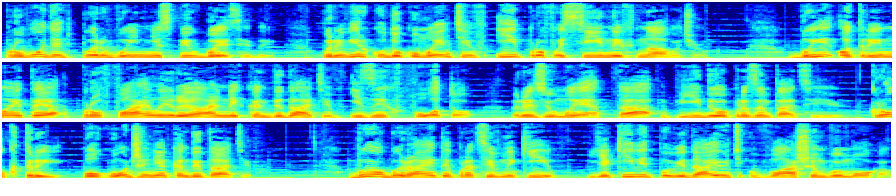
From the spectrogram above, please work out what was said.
проводять первинні співбесіди, перевірку документів і професійних навичок. Ви отримаєте профайли реальних кандидатів із їх фото, резюме та відеопрезентацією. Крок 3. Погодження кандидатів. Ви обираєте працівників, які відповідають вашим вимогам.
